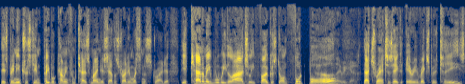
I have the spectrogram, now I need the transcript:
There's been interest in people coming from Tasmania, South Australia, and Western Australia. The academy will be largely focused on football. Ah, there we go. That's Rance's ex- area of expertise.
